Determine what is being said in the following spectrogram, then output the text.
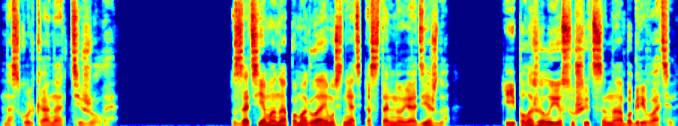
насколько она тяжелая. Затем она помогла ему снять остальную одежду и положила ее сушиться на обогреватель.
